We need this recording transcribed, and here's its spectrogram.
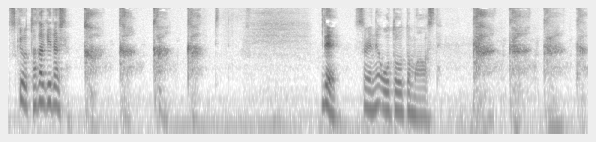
机を叩き出した。カンカンカンカンって言って。でそれね弟も合わせて。カンカンカンカン。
